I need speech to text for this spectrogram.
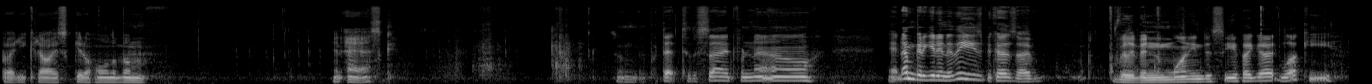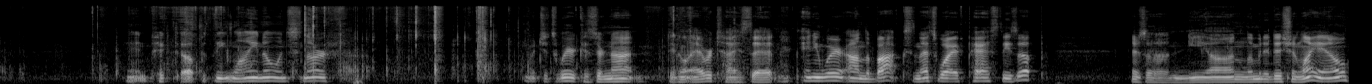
But you could always get a hold of him and ask. So I'm going to put that to the side for now. And I'm going to get into these because I've really been wanting to see if I got lucky. And picked up the Lion-O and Snarf. Which is weird because they're not, they don't advertise that anywhere on the box. And that's why I've passed these up. There's a neon limited edition Lion-O.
